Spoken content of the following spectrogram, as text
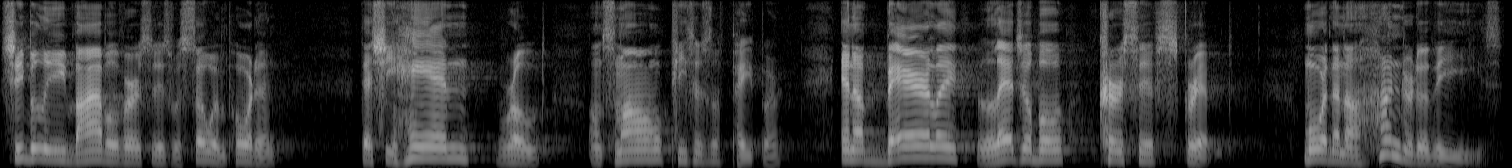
She believed Bible verses were so important that she hand wrote on small pieces of paper in a barely legible cursive script more than a hundred of these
